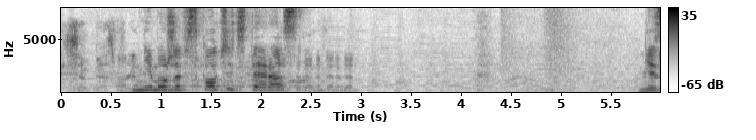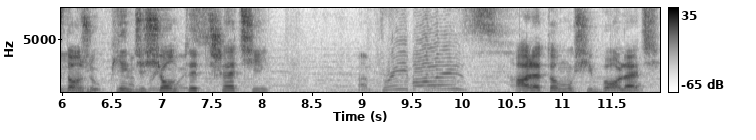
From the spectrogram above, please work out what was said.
Jay's so desperate. Nie może wskoczyć teraz. Nie zdążył. 53. I'm nie zdążył. 53. Ale to musi boleć.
